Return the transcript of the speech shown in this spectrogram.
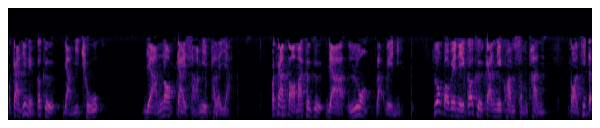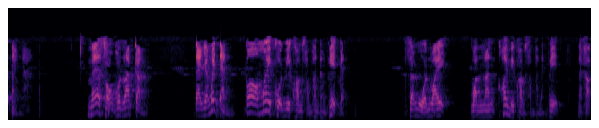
ประการที่หนึ่งก็คือ อย่ามีชู้ อย่านอกใจสามีภรรยา ประการต่อมาคือคือ อย่าล่วงประเวณี ล่วงประเวณีก็คือการมีความสัมพันธ์ก่อนที่จะแต่งงาน แม้สองคนรักกัน แต่ยังไม่แต่งก็ไม่ควรมีความสัมพันธ์ทางเพศกัน สงวนไว้วันนั้นค่อยมีความสัมพันธ์ทางเพศนะครับ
